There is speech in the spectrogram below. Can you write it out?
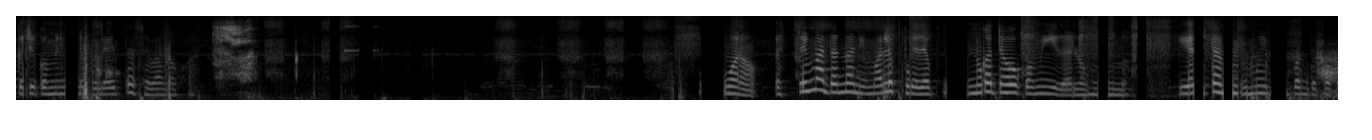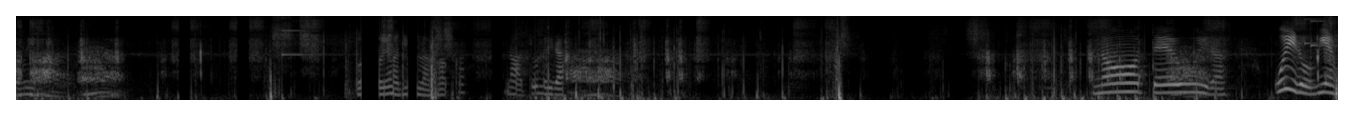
que estoy comiendo chuleta, se va a enojar. Bueno, estoy matando animales porque nunca tengo comida en los mundos. Y esta es muy importante para comida. No, tú no irás. No te huirás. Huiro, bien.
